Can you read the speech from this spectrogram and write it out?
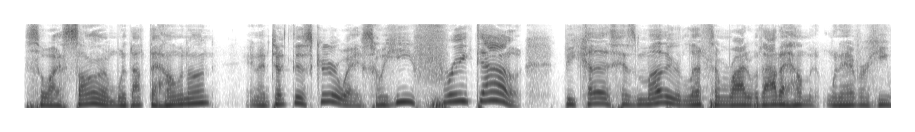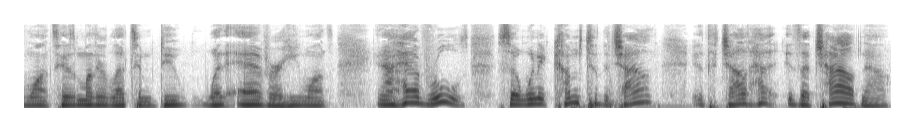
So I saw him without the helmet on, and I took the scooter away. So he freaked out because his mother lets him ride without a helmet whenever he wants. His mother lets him do whatever he wants. And I have rules. So when it comes to the child, if the child ha- is a child now,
